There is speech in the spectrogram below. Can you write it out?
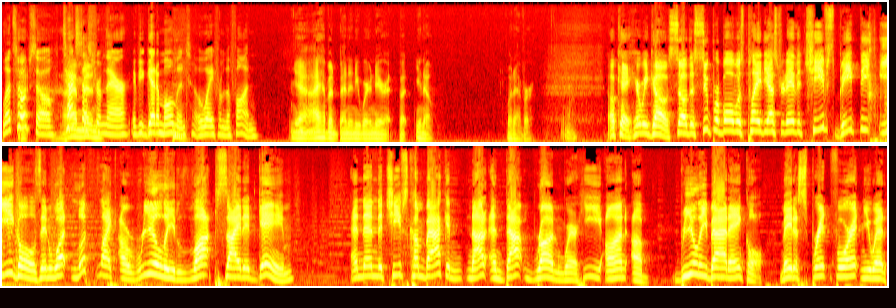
Let's hope so. Text haven't us been- from there if you get a moment away from the fun. Yeah, I haven't been anywhere near it, but you know, whatever. Okay, here we go. So the Super Bowl was played yesterday. The Chiefs beat the Eagles in what looked like a really lopsided game. And then the Chiefs come back and not and that run where he on a really bad ankle made a sprint for it and you went,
